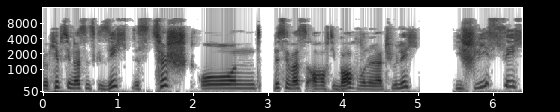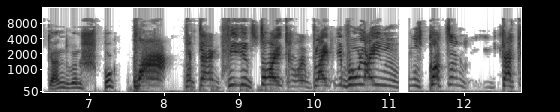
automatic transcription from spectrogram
Du kippst ihm das ins Gesicht, es zischt und ein bisschen was auch auf die Bauchwunde natürlich. Die schließt sich, Gundren spuckt. Pah! Verdammt, fieses Zeug! Bleib mir vom Leibe! Ich muss kotzen! Kacke!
